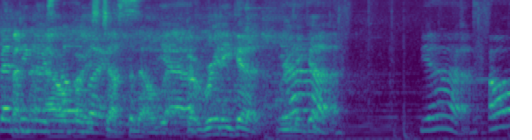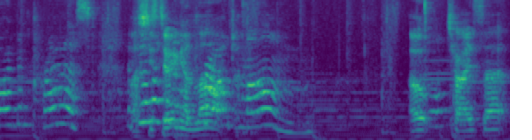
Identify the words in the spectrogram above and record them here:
bending Bend the those elbows, just a little bit. Yeah. But really good. Really yeah. good. Yeah. Oh, I'm impressed. I Oh, she's like doing I'm a lot. Proud mum. Oh, tricep.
